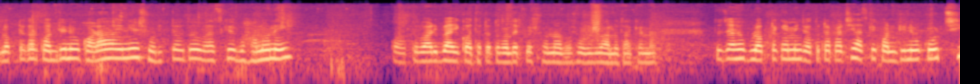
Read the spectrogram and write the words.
ব্লগটাকে আর কন্টিনিউ করা হয়নি, শরীরটাও তো আজকে ভালো নেই। কতবারই বা এই কথাটা তোমাদেরকে শোনাবো, শরীর ভালো থাকে না। তো যাই হোক, ব্লগটাকে আমি যতটা পারছি আজকে কন্টিনিউ করছি।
